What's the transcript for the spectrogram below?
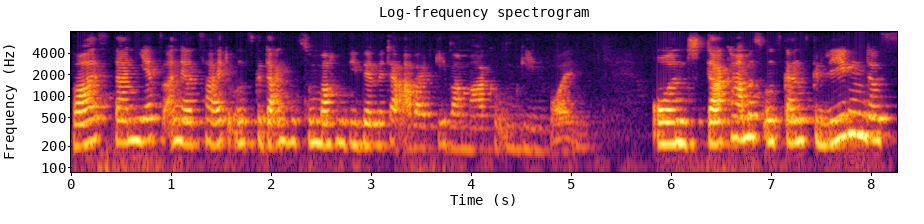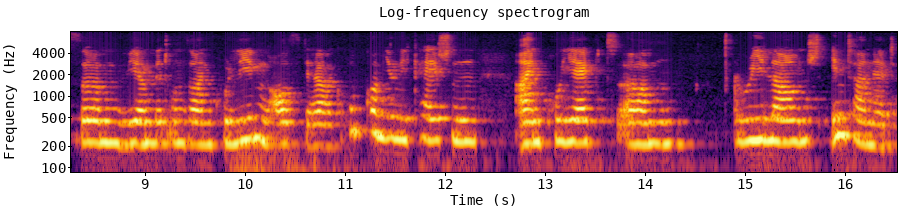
war es dann jetzt an der Zeit, uns Gedanken zu machen, wie wir mit der Arbeitgebermarke umgehen wollen. Und da kam es uns ganz gelegen, dass ähm, wir mit unseren Kollegen aus der Group Communication ein Projekt ähm, Relaunch Internet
